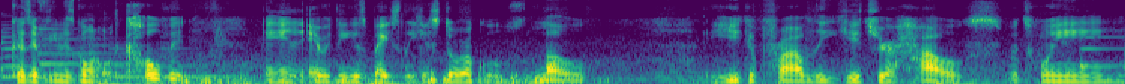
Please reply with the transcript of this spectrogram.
because everything is going on with COVID and everything is basically historical low, you could probably get your house between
